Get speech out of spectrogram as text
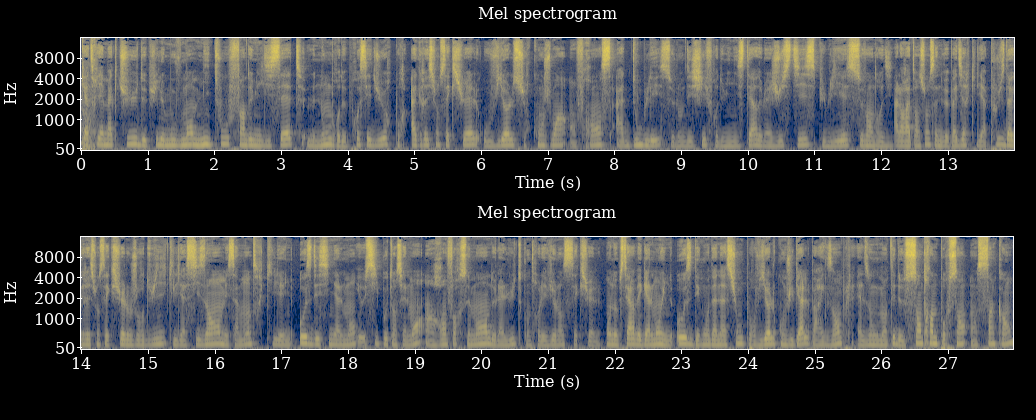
Quatrième actu, depuis le mouvement MeToo fin 2017, le nombre de procédures pour agression sexuelle ou viol sur conjoint en France a doublé selon des chiffres du ministère de la Justice publiés ce vendredi. Alors attention, ça ne veut pas dire qu'il y a plus d'agressions sexuelles aujourd'hui qu'il y a 6 ans, mais ça montre qu'il y a une hausse des signalements et aussi potentiellement un renforcement de la lutte contre les violences sexuelles. On observe également une hausse des condamnations pour viol conjugal par exemple, elles ont augmenté de 130% en 5 ans,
